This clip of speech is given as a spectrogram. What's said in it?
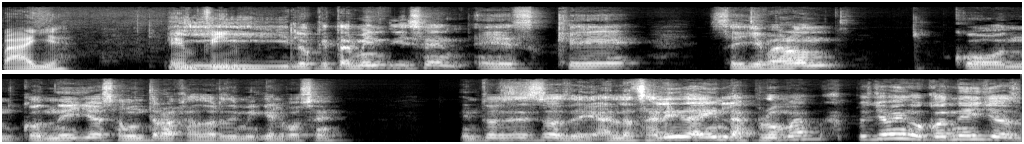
Vaya. En y fin. Y lo que también dicen es que se llevaron con, con, ellos a un trabajador de Miguel Bosé. Entonces, eso de a la salida ahí en la pluma, pues yo vengo con ellos,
